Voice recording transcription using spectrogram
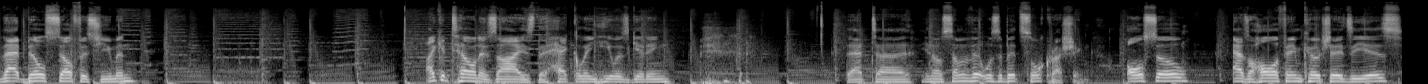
That Bill Self is human. I could tell in his eyes the heckling he was getting. that, uh, you know, some of it was a bit soul crushing. Also, as a Hall of Fame coach as he is,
